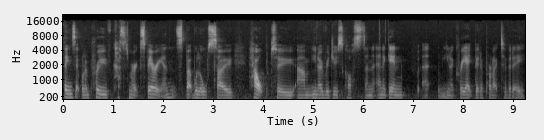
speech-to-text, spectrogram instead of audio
things that will improve customer experience but will also help to um, you know reduce costs and, and again uh, you know create better productivity.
